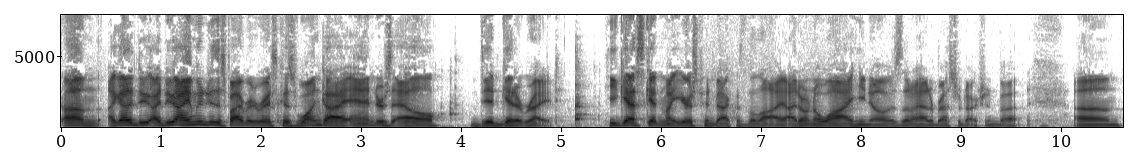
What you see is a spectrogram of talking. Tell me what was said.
Um, I gotta do. I do. I am gonna do this vibrator race because one guy, Anders L, did get it right. He guessed getting my ears pinned back was the lie. I don't know why he knows that I had a breast reduction, but um,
